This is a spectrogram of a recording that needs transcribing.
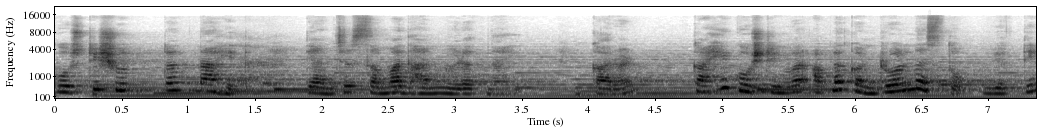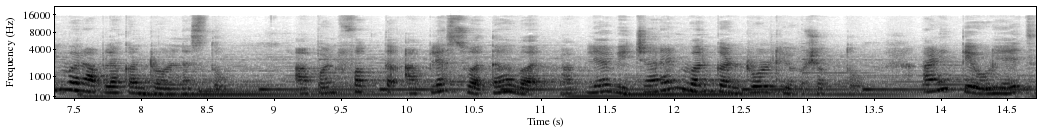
गोष्टी सुटत नाहीत. त्यांचं समाधान मिळत नाही. कारण काही गोष्टींवर आपला कंट्रोल नसतो. व्यक्तींवर आपला कंट्रोल नसतो. आपण फक्त आपल्या स्वतःवर आपल्या विचारांवर कंट्रोल ठेवू शकतो. आणि तेवढेच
